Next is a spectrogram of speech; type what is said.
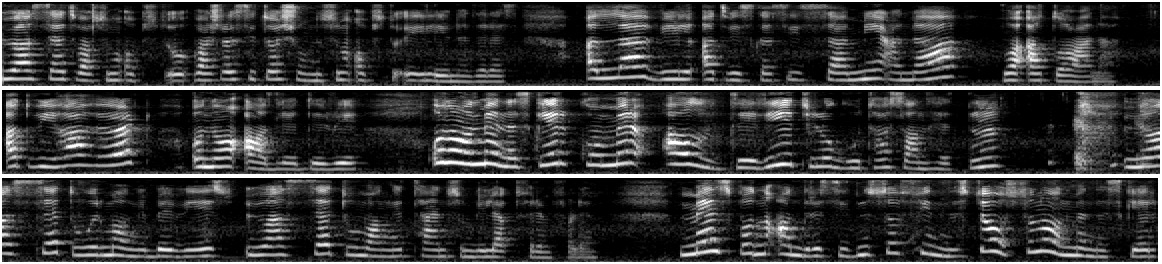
uansett hva, oppstod, hva slags situasjoner som oppstod i livene deres. Allah vil at vi skal si «Sami'ana wa at'ana. At vi har hørt, og nå adlyder vi. Og noen mennesker kommer aldri til å godta sannheten, uansett hvor mange bevis, uansett hvor mange tegn som blir lagt frem for dem. Mens på den andre siden så finnes det også noen mennesker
